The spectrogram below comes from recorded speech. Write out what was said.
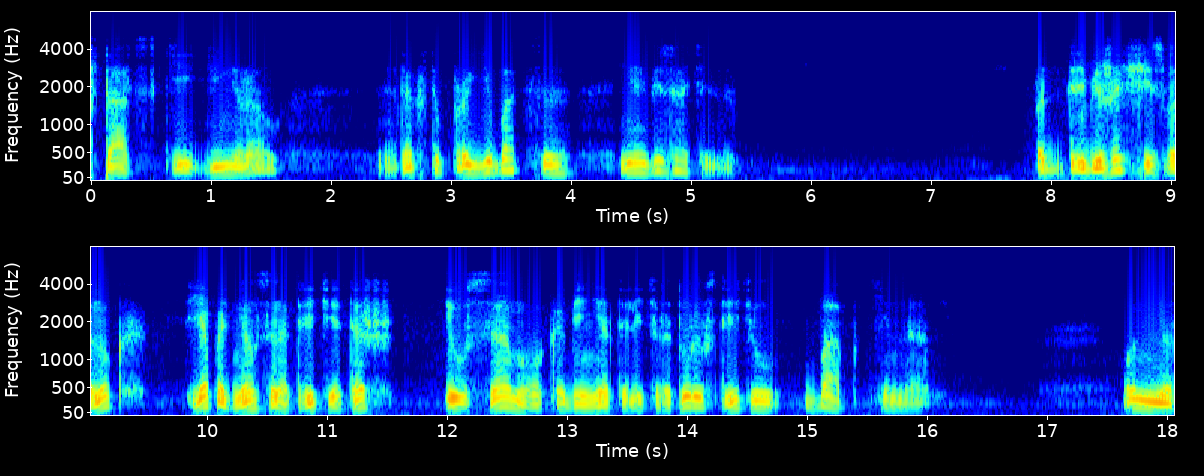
штатский генерал, так что прогибаться не обязательно». Под дребезжащий звонок я поднялся на третий этаж и у самого кабинета литературы встретил Бабкина. Он нес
